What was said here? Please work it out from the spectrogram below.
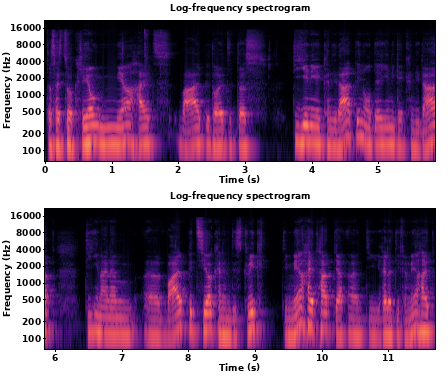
Das heißt, zur Erklärung, Mehrheitswahl bedeutet, dass diejenige Kandidatin oder derjenige Kandidat, die in einem äh, Wahlbezirk, einem District die Mehrheit hat, ja, äh, die relative Mehrheit,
